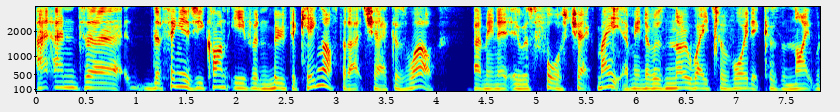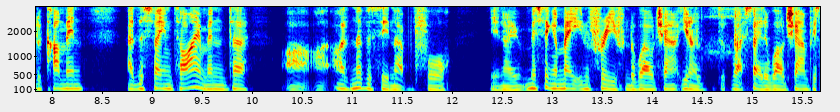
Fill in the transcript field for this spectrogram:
And uh, the thing is, you can't even move the king after that check as well. I mean, it, it was forced checkmate. I mean, there was no way to avoid it because the knight would have come in at the same time. And uh, I, I've never seen that before. You know, missing a mate in three from the world champ. You know, I say the world champion.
